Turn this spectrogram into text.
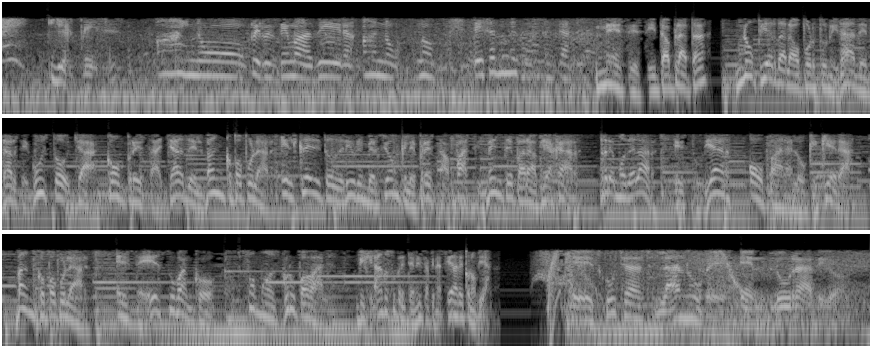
¿Y el precio? Ay, no, pero es de madera. Ah, no, no, de esas no me gustan tanto. ¿Necesita plata? No pierda la oportunidad de darse gusto ya. Compre allá del Banco Popular, el crédito de libre inversión que le presta fácilmente para viajar, remodelar, estudiar o para lo que quiera. Banco Popular, este es su banco. Somos Grupo Aval, vigilando Superintendencia Financiera de Colombia. Escuchas la nube en Blue Radio.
